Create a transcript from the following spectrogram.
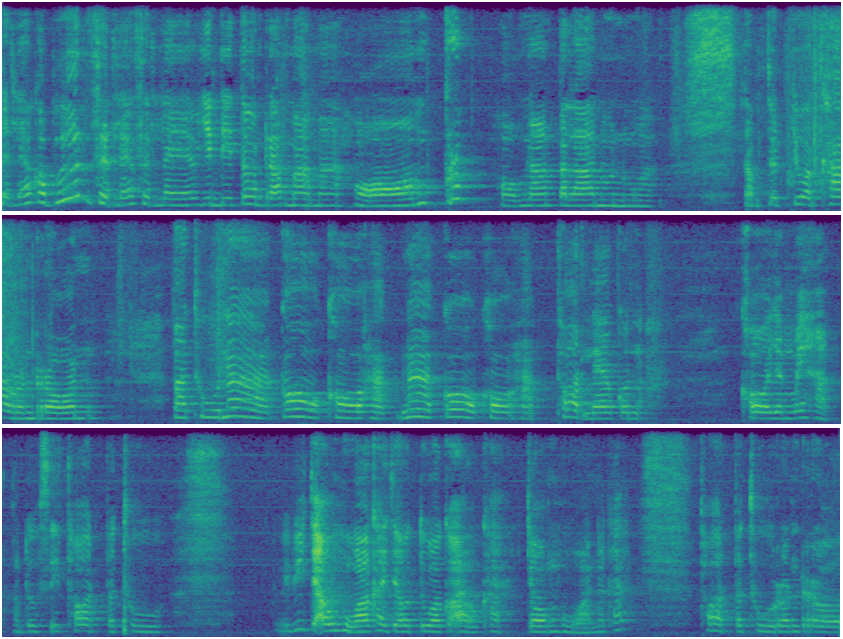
เสร็จแล้วค่ะเพื่อนเสร็จแล้วเสร็จแล้ว ยินดีต้อนรับมามาหอมกรุบหอมน้ำปลานัวนัวตำจดจวดข้าวร้อนๆปลาทูหน้าก็คอหักหน้าก็คอหักทอดแล้วก็คอยังไม่หักมาดูสิทอดปลาทูวิวิจะเอาหัวใครจะเอาตัวก็เอาค่ะ จองหัวนะคะ ทอดปลาทูร้อ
